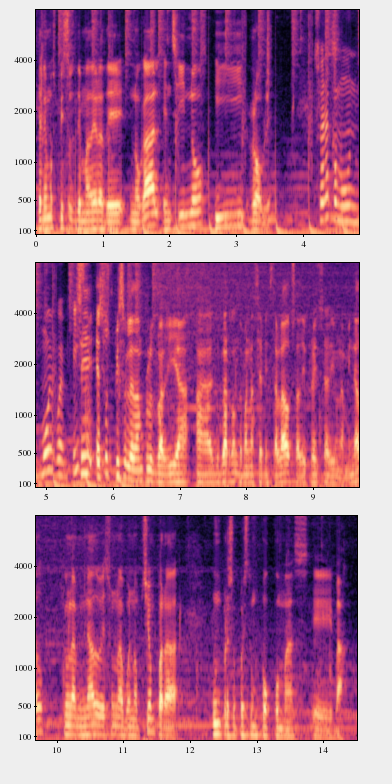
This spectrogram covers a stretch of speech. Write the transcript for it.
Tenemos pisos de madera de nogal, encino y roble. Suena como un muy buen piso. Sí, esos pisos le dan plusvalía al lugar donde van a ser instalados, a diferencia de un laminado. Que un laminado es una buena opción para un presupuesto un poco más eh, bajo.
